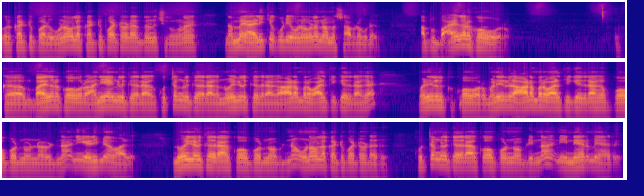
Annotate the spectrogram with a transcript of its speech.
ஒரு கட்டுப்பாடு உணவில் கட்டுப்பாட்டோடு இருந்தோம்னு வச்சுக்கோங்களேன் நம்மை அழிக்கக்கூடிய உணவுகளை நம்ம சாப்பிடக்கூடாது. அப்போ பயங்கர கோபம் வரும். க பயங்கர கோபம் வரும். அநியாயங்களுக்கு எதிராக குற்றங்களுக்கு எதிராக நோய்களுக்கு எதிராக ஆடம்பர வாழ்க்கைக்கு எதிராக மனிதர்களுக்கு கோபம் வரும். மனிதர்கள் ஆடம்பர வாழ்க்கைக்கு எதிராக கோவப்படணும் அப்படின்னா நீ எளிமையாக வாழு. நோய்களுக்கு எதிராக கோவப்படணும் அப்படின்னா உணவில் கட்டுப்பாட்டோடு இரு. குற்றங்களுக்கு எதிராக கோவப்படணும் அப்படின்னா நீ நேர்மையாக இரு.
